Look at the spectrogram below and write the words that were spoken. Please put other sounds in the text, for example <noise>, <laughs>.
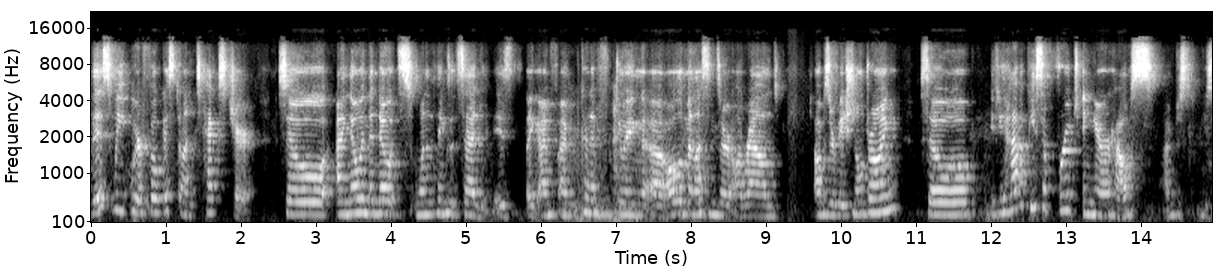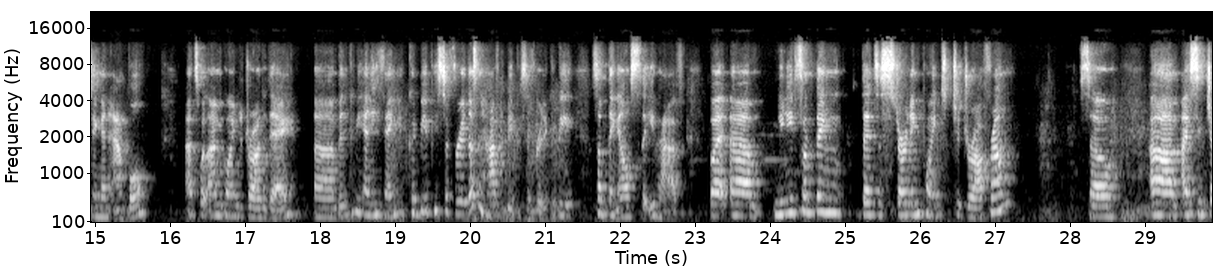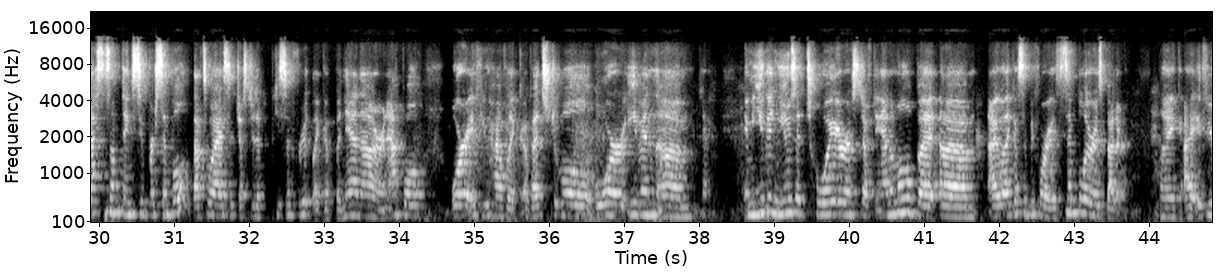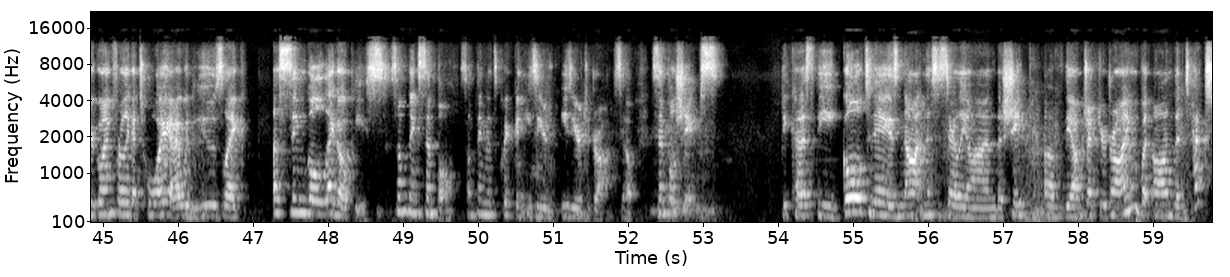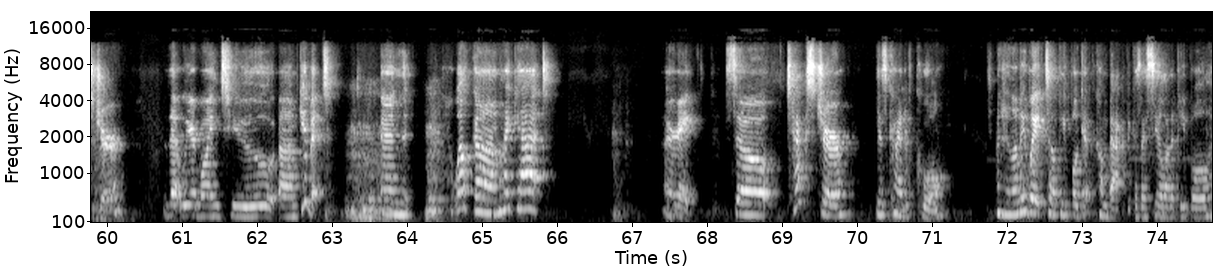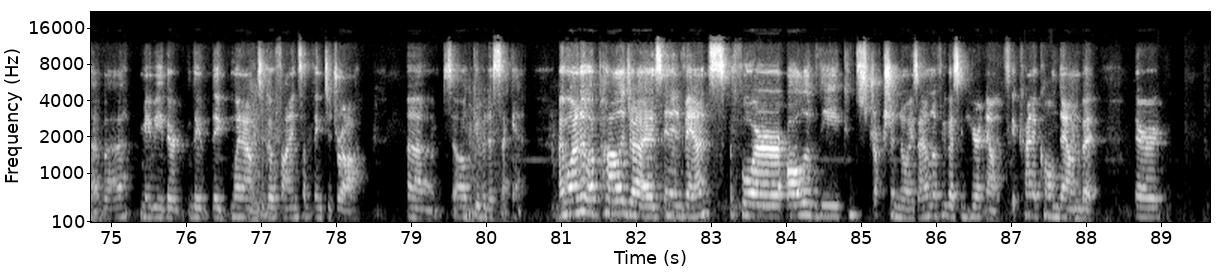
this week we're focused on texture. So I know in the notes, one of the things it said is like I'm, I'm kind of doing uh, all of my lessons are around observational drawing. So if you have a piece of fruit in your house, I'm just using an apple. That's what I'm going to draw today. Um, but it could be anything. It could be a piece of fruit. It doesn't have to be a piece of fruit. It could be something else that you have. But um, you need something that's a starting point to draw from. So um, I suggest something super simple. That's why I suggested a piece of fruit like a banana or an apple, or if you have like a vegetable, or even um, I mean, you can use a toy or a stuffed animal, but um, I like I said before, it's simpler is better. Like I, if you're going for like a toy, I would use like a single Lego piece, something simple, something that's quick and easier easier to draw. So simple shapes. Because the goal today is not necessarily on the shape of the object you're drawing, but on the texture that we are going to um, give it. And welcome, hi Kat. All right, so texture is kind of cool. Actually, let me wait till people get come back because I see a lot of people have uh, maybe they're they, they went out to go find something to draw. Um, so I'll give it a second. I want to apologize in advance for all of the construction noise. I don't know if you guys can hear it now. It's, it kind of calmed down, but they're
